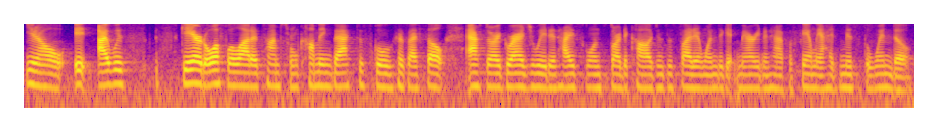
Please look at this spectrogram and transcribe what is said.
you know, it, I was scared off a lot of times from coming back to school because I felt after I graduated high school and started college and decided I wanted to get married and have a family, I had missed the window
